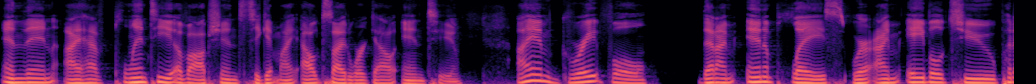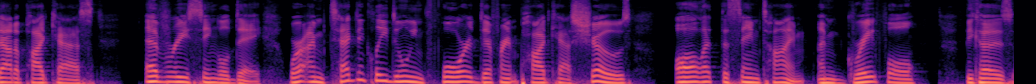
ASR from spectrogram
And then I have plenty of options to get my outside workout into. I am grateful that I'm in a place where I'm able to put out a podcast every single day, where I'm technically doing four different podcast shows all at the same time. I'm grateful because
